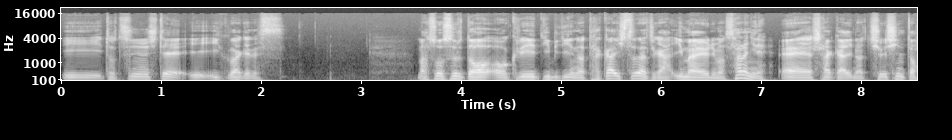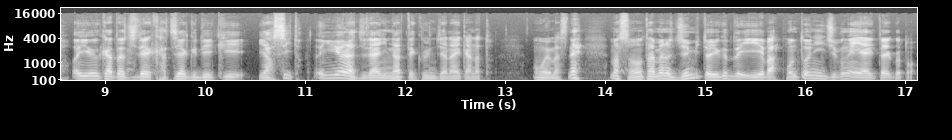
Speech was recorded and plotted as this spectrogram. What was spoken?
突入していくわけです。まあ、そうするとクリエイティビティの高い人たちが今よりもさらにね、えー、社会の中心という形で活躍できやすいというような時代になってくるんじゃないかなと思いますね。まあ、そのための準備ということで言えば本当に自分がやりたいこと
